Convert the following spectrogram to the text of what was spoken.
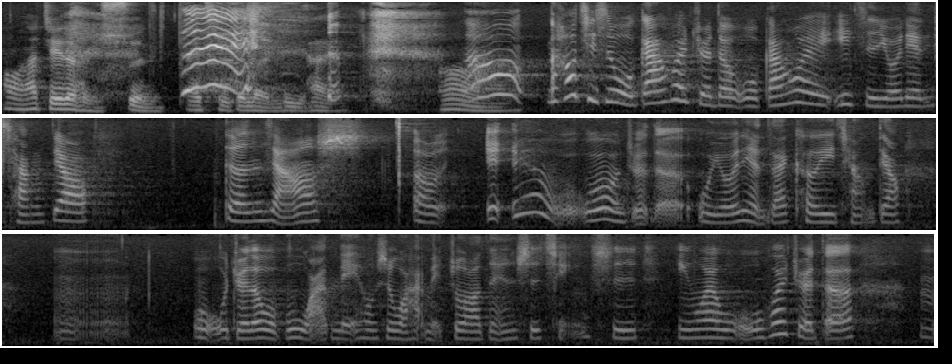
哦他接的很顺，那次真的很厉害。然后，然后其实我刚刚会觉得，我刚会一直有点强调，跟想要，呃，因因为我我有觉得我有一点在刻意强调，嗯。我我觉得我不完美，或是我还没做到这件事情，是因为我我会觉得，嗯，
